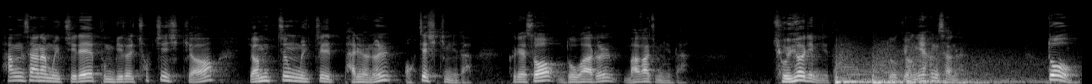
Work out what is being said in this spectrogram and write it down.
항산화 물질의 분비를 촉진시켜 염증 물질 발현을 억제시킵니다. 그래서 노화를 막아줍니다. 조혈입니다. 녹용의 항산화는. 또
